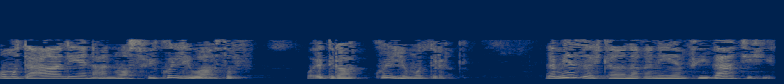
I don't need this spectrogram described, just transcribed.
ومتعاليا عن وصف كل واصف وإدراك كل مدرك. لم يزل كان غنيا في ذاته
